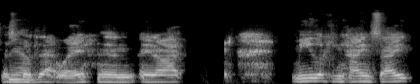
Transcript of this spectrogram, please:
Let's yeah. put it that way. And you know, I, me looking hindsight,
